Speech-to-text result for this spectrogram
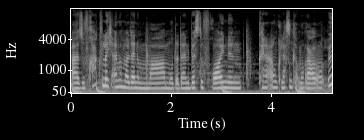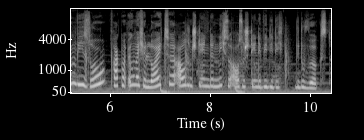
Also frag vielleicht einfach mal deine Mom oder deine beste Freundin, keine Ahnung, Klassenkamerad. Irgendwie so. Frag mal irgendwelche Leute, Außenstehende, nicht so Außenstehende, wie, die dich, wie du wirkst.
